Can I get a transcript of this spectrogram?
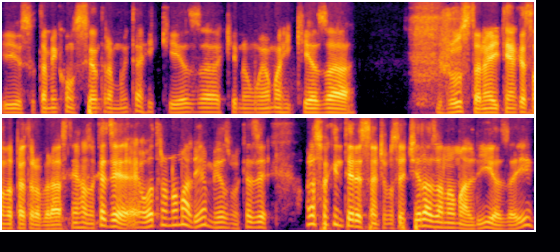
Isso, também concentra muita riqueza que não é uma riqueza justa, né? E tem a questão da Petrobras, tem razão. Quer dizer, é outra anomalia mesmo. Quer dizer, olha só que interessante, você tira as anomalias aí,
